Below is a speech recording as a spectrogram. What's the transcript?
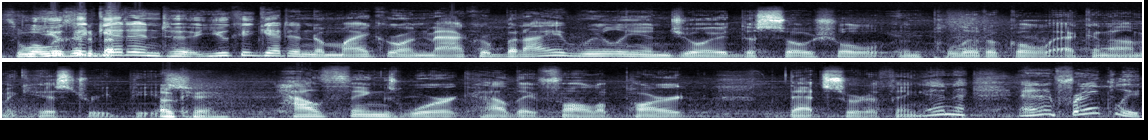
So you could get into you could get into micro and macro, but I really enjoyed the social and political economic history piece. Okay. How things work, how they fall apart, that sort of thing. And and frankly,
